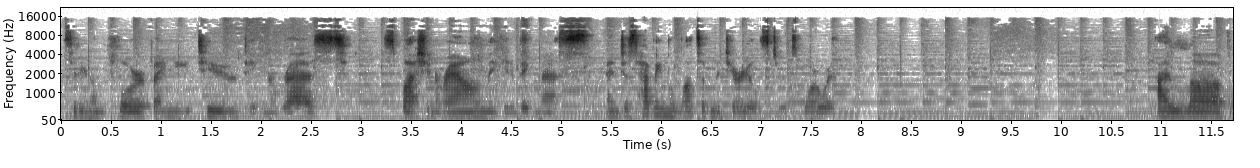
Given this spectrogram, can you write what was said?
sitting on the floor if I need to, taking a rest, splashing around, making a big mess, and just having lots of materials to explore with. I love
